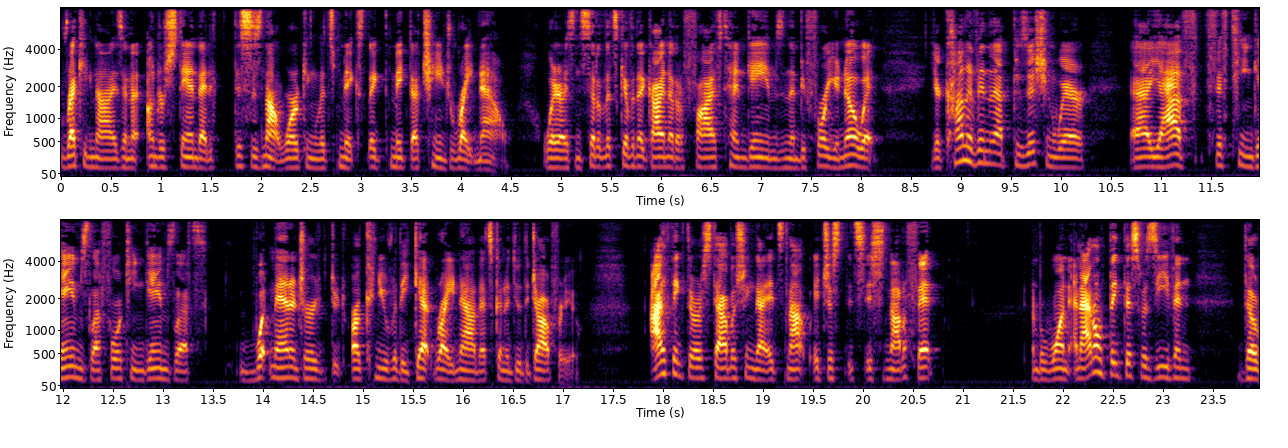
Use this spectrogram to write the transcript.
recognize and understand that this is not working. Let's make like make that change right now. Whereas instead of let's give that guy another five, ten games, and then before you know it, you're kind of in that position where uh, you have 15 games left, 14 games left. What manager do, or can you really get right now that's going to do the job for you? I think they're establishing that it's not. It just it's, it's not a fit. Number one, and I don't think this was even the,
